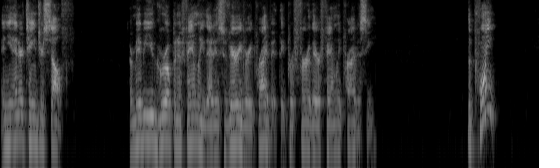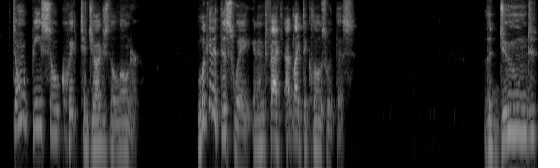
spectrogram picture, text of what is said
and you entertained yourself. Or maybe you grew up in a family that is very, very private. They prefer their family privacy. The point don't be so quick to judge the loner. Look at it this way. And in fact, I'd like to close with this the doomed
